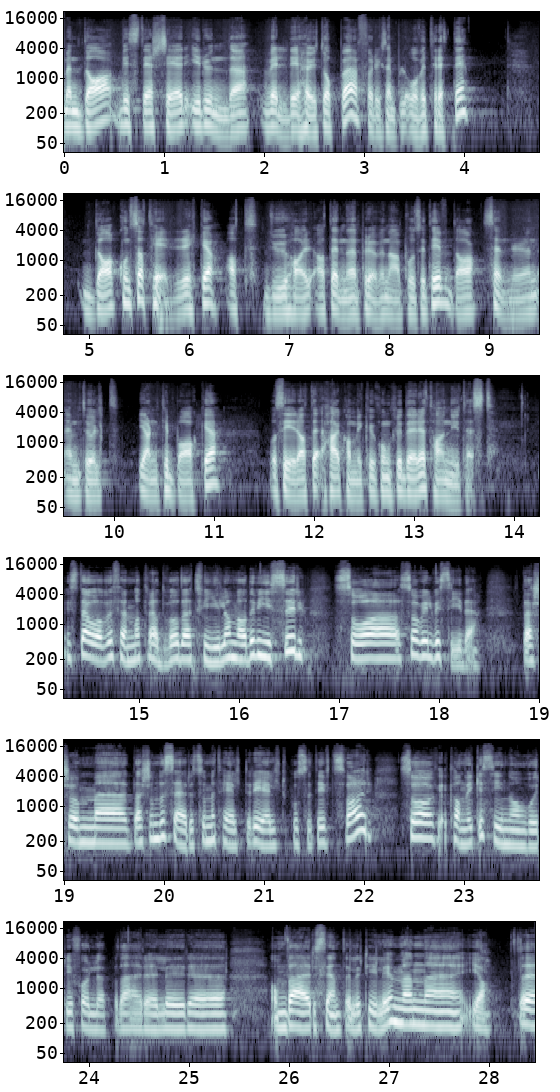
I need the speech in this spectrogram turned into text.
Men da, hvis det skjer i runde veldig høyt oppe, f.eks. over 30, da konstaterer dere ikke at, har, at, denne prøven er positiv. Da sender dere den eventuelt gjerne tilbake og sier at det, her kan vi ikke konkludere, ta en ny test. Hvis det er over 35 og det er tvil om hva det viser, så, så vil vi si det. Dersom, eh, dersom, det ser ut som et helt reelt positivt svar, så kan vi ikke si noe om hvor i forløpet det er, eller uh, om det er sent eller tidlig. Men uh, ja. Det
